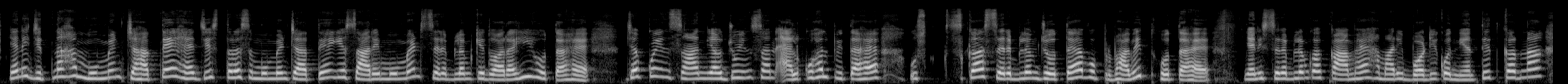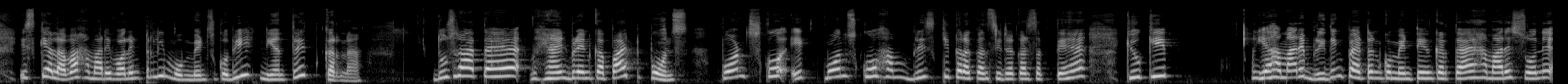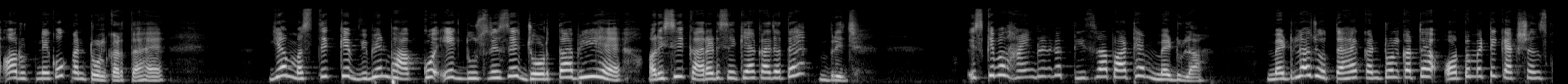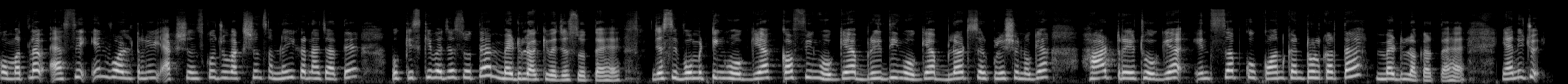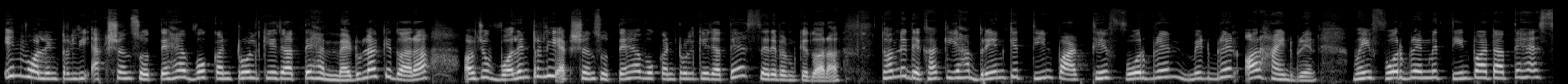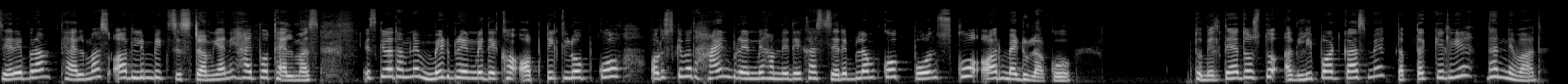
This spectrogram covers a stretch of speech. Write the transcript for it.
यानी जितना हम मूवमेंट चाहते हैं, जिस तरह से मूवमेंट चाहते हैं, ये सारे मूवमेंट सेरेब्लम के द्वारा ही होता है। जब कोई इंसान या जो इंसान अल्कोहल पीता है, उसका सेरेब्लम जो होता है, वो प्रभावित होता है। यानी सेरेब्लम का काम है हमारी बॉडी को नियंत्रित करना, इसके अलावा हमारे वॉलेंटरी मूवमेंट्स को भी नियंत्रित करना। दूसरा आता है हैंड ब्रेन का पार्ट पोन्स पोन्स को, एक पोन्स को हम ब्रिज की तरह कंसिडर कर सकते हैं, क्योंकि यह हमारे ब्रीदिंग पैटर्न को मेंटेन करता है, हमारे सोने और उठने को कंट्रोल करता है। यह मस्तिष्क के विभिन्न भाग को एक दूसरे से जोड़ता भी है और इसी कारण से क्या कहा जाता है? ब्रिज इसके बाद हाइंड ब्रेन का तीसरा पार्ट है मेडुला मेडुला जो होता है कंट्रोल करता है ऑटोमेटिक एक्शंस को मतलब ऐसे इनवॉल्टरी एक्शंस को जो एक्शंस हम नहीं करना चाहते हैं, वो किसकी वजह से होता है? मेडुला की वजह से होता है। जैसे वोमिटिंग हो गया कफिंग हो गया ब्रीदिंग हो गया ब्लड सर्कुलेशन हो गया हार्ट रेट हो गया, इन सबको कौन कंट्रोल करता है? मेडुला करता है। यानी जो इनवॉलेंट्रली एक्शंस होते हैं, वो कंट्रोल किए जाते हैं मेडुला के द्वारा, और जो वॉलेंट्रली एक्शंस होते हैं, वो कंट्रोल किए जाते हैं सेरेब्रम के द्वारा। तो हमने देखा कि यहाँ ब्रेन के तीन पार्ट थे फोर ब्रेन मिड ब्रेन और हाइंड ब्रेन वहीं फोर ब्रेन में तीन पार्ट आते हैं सेरेब्रम थैलमस और लिम्बिक सिस्टम यानी हाइपोथैलमस इसके बाद हमने मिड ब्रेन में देखा ऑप्टिक लोब को, और उसके बाद हाइंड ब्रेन में हमने देखा सेरेब्लम को पोन्स को और मेडुला को. तो मिलते हैं दोस्तों अगली पॉडकास्ट में, तब तक के लिए धन्यवाद.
